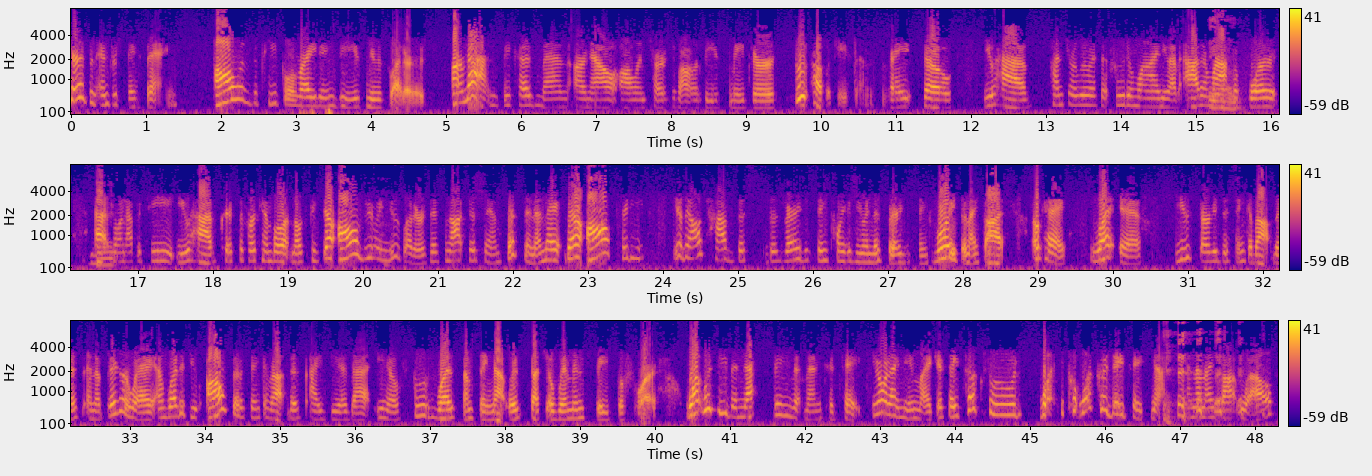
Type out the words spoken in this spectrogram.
here's an interesting thing. All of the people writing these newsletters are men because men are now all in charge of all of these major food publications, right? So you have Hunter Lewis at Food and Wine, you have Adam yeah. Rapoport at right. Bon Appetit, you have Christopher Kimball at Milk Street. They're all doing newsletters. It's not just Sam Sifton, and they they're all pretty you know, they all have this this very distinct point of view and this very distinct voice. And I thought, okay, what if you started to think about this in a bigger way? And what if you also think about this idea that, you know, food was something that was such a women's space before? What would be the next thing that men could take? You know what I mean? Like, if they took food, what, what could they take next? And then I thought, well,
